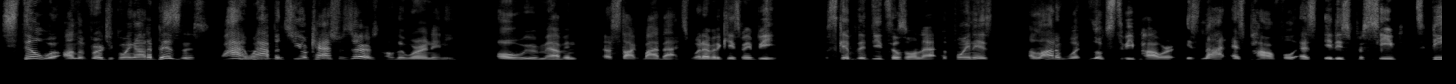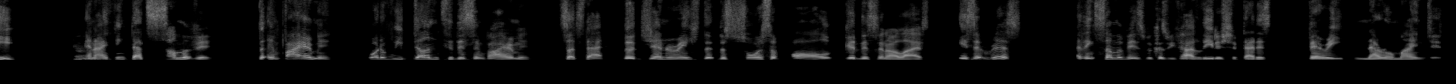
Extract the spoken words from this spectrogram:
still were on the verge of going out of business. Why? What happened to your cash reserves? Oh, there weren't any. Oh, we were having uh, stock buybacks, whatever the case may be. Skip the details on that. The point is, a lot of what looks to be power is not as powerful as it is perceived to be. Hmm. And I think that's some of it. The environment. What have we done to this environment such that the generation, the, the source of all goodness in our lives is at risk? I think some of it is because we've had leadership that is very narrow minded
